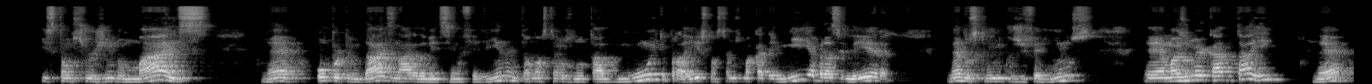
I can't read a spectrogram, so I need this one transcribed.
estão surgindo mais né, oportunidades na área da medicina felina, então nós temos lutado muito para isso, nós temos uma academia brasileira né, dos clínicos de felinos, é, mas o mercado está aí, né?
